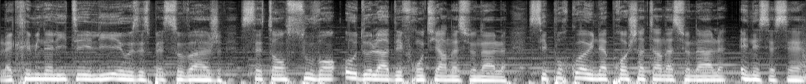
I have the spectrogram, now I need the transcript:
La criminalité liée aux espèces sauvages s'étend souvent au-delà des frontières nationales, c'est pourquoi une approche internationale est nécessaire.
